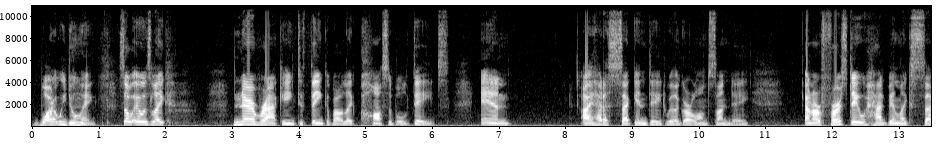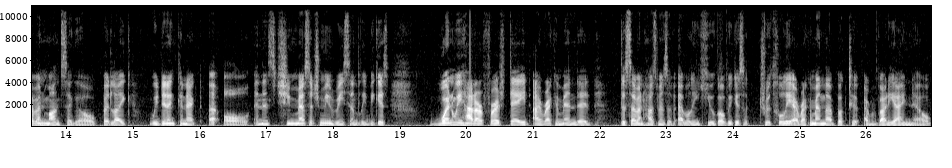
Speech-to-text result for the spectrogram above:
what are we doing? So it was like nerve wracking to think about like possible dates. And I had a second date with a girl on Sunday and our first date had been like seven months ago, but like we didn't connect at all. And then she messaged me recently because when we had our first date, I recommended The Seven Husbands of Evelyn Hugo because truthfully, I recommend that book to everybody I know.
